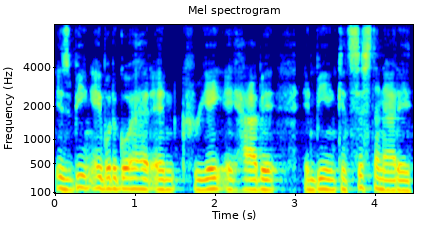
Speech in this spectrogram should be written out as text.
is being able to go ahead and create a habit and being consistent at it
